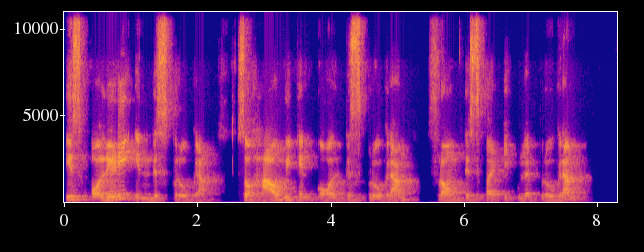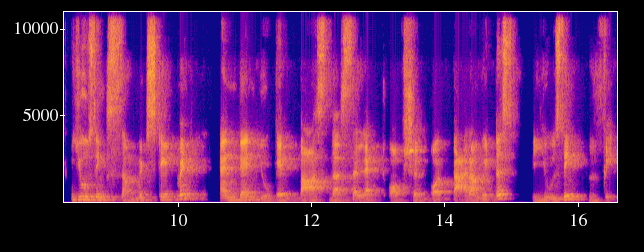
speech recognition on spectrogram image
is already in this program. So how we can call this program from this particular program using submit statement and then you can pass the select option or parameters using with.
